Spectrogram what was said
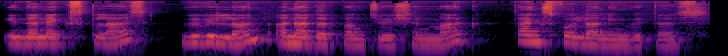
In the next class, we will learn another punctuation mark. Thanks for learning with us.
